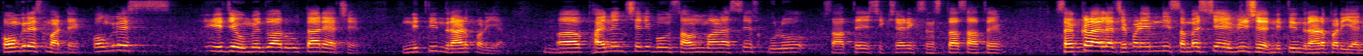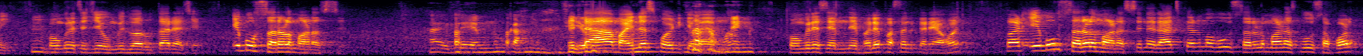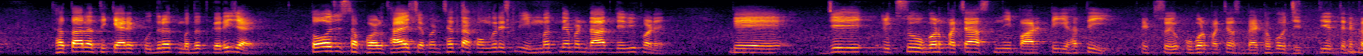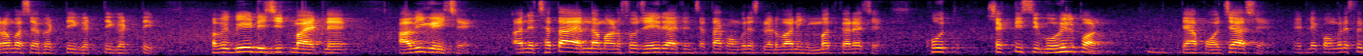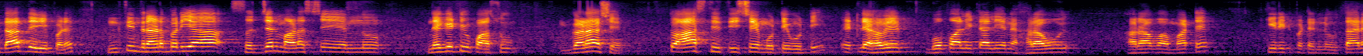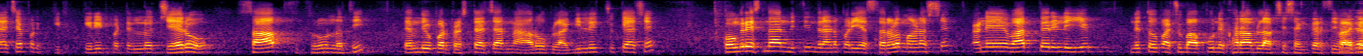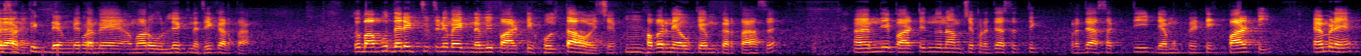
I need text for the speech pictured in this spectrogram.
કોંગ્રેસ માટે કોંગ્રેસ એ જે ઉમેદવાર ઉતાર્યા છે નીતિન રાણપરિયા ફાઇનાન્શિયલી બહુ સાઉન્ડ માણસ છે સ્કૂલો સાથે શૈક્ષણિક સંસ્થા સાથે સંકળાયેલા છે પણ એમની સમસ્યા એવી છે નીતિન રાણપરિયાની. કોંગ્રેસે જે ઉમેદવાર ઉતાર્યા છે એ બહુ સરળ માણસ છે હા એટલે એમનું કામ એટલે આ માઇનસ પોઈન્ટ કહેવાય. કોંગ્રેસે એમને ભલે પસંદ કર્યા હોય, પણ એ બહુ સરળ માણસ છે ને રાજકારણમાં બહુ સરળ માણસ, બહુ સફળ થતા નથી, ક્યારેક કુદરત મદદ કરી જાય, તો જ સફળ થાય છે. પણ છતાં કોંગ્રેસની હિંમતને પણ દાદ દેવી પડે કે જે એકસો ઓગણપચાસની પાર્ટી હતી, એકસો ઓગણપચાસ બેઠકો જીતતી હતી ક્રમશઃ ઘટતી ઘટતી ઘટતી, હવે બે ડિજિટમાં એટલે આવી ગઈ છે. અને છતાં એમના માણસો જઈ રહ્યા છે છતાં કોંગ્રેસ લડવાની હિંમત કરે છે. ખુદ શક્તિસિંહ ગોહિલ પણ ત્યાં પહોંચ્યા છે. એટલે કોંગ્રેસને દાદ દેવી પડે. નીતિન રાણપરિયા સજ્જન માણસ છે, એમનું નેગેટિવ પાસું ગણાશે. તો આ સ્થિતિ છે મોટી મોટી. એટલે હવે ગોપાલ ઇટાલિયાને હરાવવું, હરાવવા માટે કિરીટ પટેલને ઉતાર્યા છે. પણ કિરીટ પટેલનો ચહેરો સાફ સુથરો નથી. તેમની ઉપર ભ્રષ્ટાચારના આરોપ લાગી ચૂક્યા છે. કોંગ્રેસના નીતિન રાણપરિયા સરળ માણસ છે. અને વાત કરી લઈએ ને તો પાછું બાપુને ખરાબ લાગશે શંકરસિંહ વાઘેલાને કે તમે અમારો ઉલ્લેખ નથી કરતા. તો બાપુ દરેક ચૂંટણીમાં એક નવી પાર્ટી ખોલતા હોય છે. ખબર નહીં આવું કેમ કરતા હશે. એમની પાર્ટીનું નામ છે પ્રજાશક્તિ પ્રજાશક્તિ ડેમોક્રેટિક પાર્ટી. એમણે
